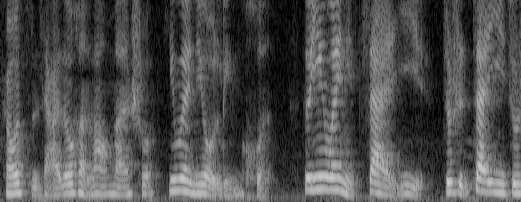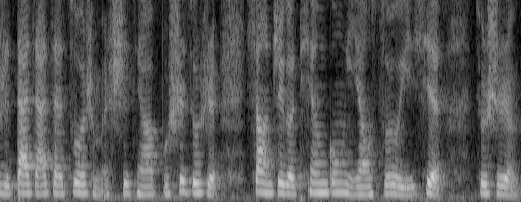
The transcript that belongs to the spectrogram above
然后紫霞就很浪漫说：“因为你有灵魂，就因为你在意，就是在意，就是大家在做什么事情，而不是就是像这个天宫一样，所有一切就是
